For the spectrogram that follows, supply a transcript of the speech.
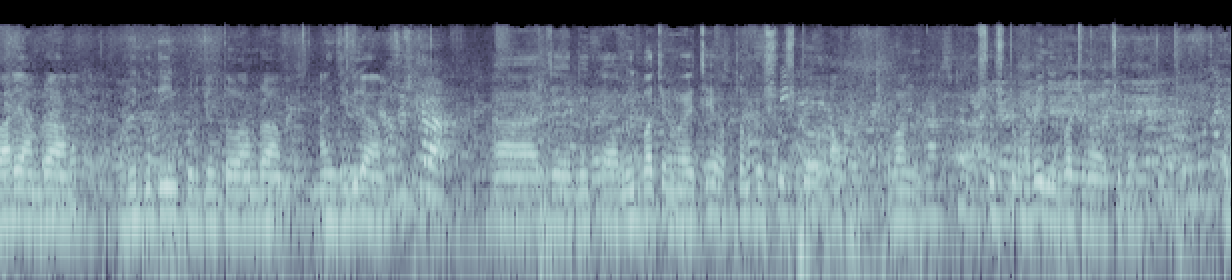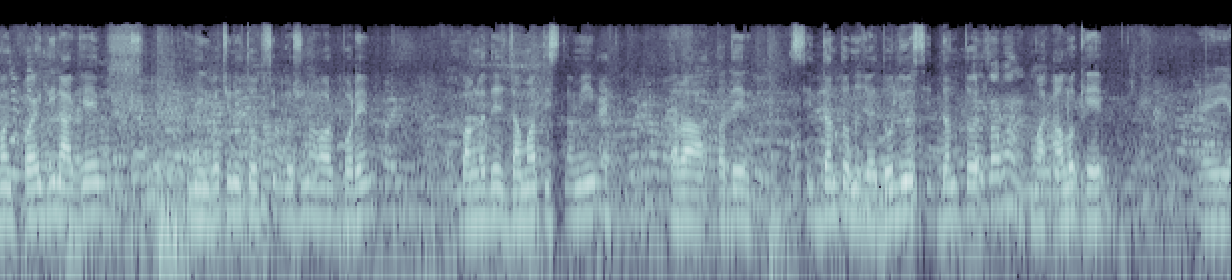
বারে আমরা দীর্ঘদিন পর্যন্ত আমরা আইনজীবীরা যে নির্বাচন হয়েছে, অত্যন্ত সুষ্ঠু এবং সুষ্ঠুভাবেই নির্বাচন হয়েছিল। এবং কয়েকদিন আগে নির্বাচনী তফসিল ঘোষণা হওয়ার পরে বাংলাদেশ জামাত ইসলামী, তারা তাদের সিদ্ধান্ত অনুযায়ী, দলীয় সিদ্ধান্তর মা- আলোকে এই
